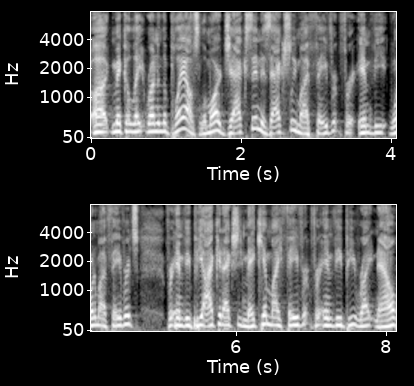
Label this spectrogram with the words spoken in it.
uh, make a late run in the playoffs. Lamar Jackson is actually my favorite for MV, one of my favorites for MVP. I could actually make him my favorite for MVP right now,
